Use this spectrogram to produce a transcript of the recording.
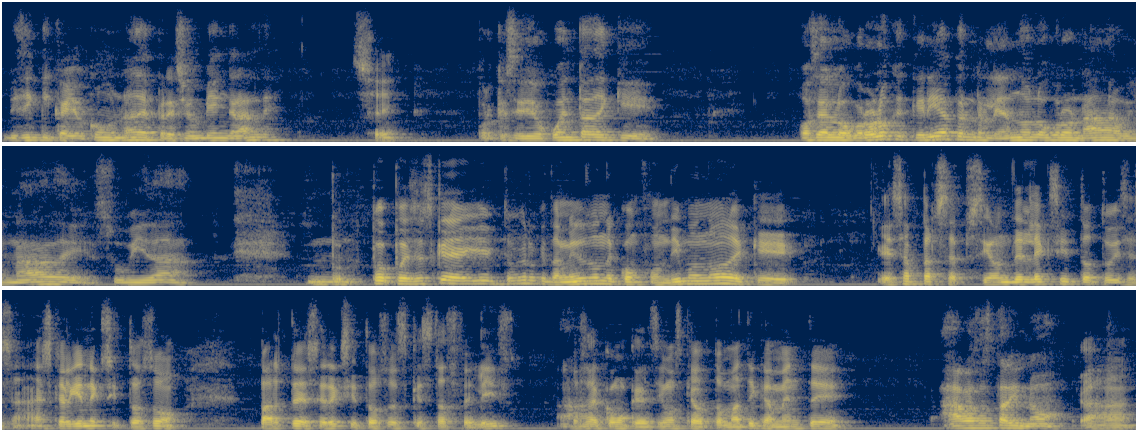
Dice que cayó con una depresión bien grande. Sí. Porque se dio cuenta de que, o sea, logró lo que quería, pero en realidad no logró nada, güey, nada de su vida. Pues, pues es que ahí yo creo que también es donde confundimos, ¿no? De que esa percepción del éxito, tú dices, ah, es que alguien exitoso parte de ser exitoso es que estás feliz. O sea, como que decimos que automáticamente... Ah, vas a estar y no. Ajá,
